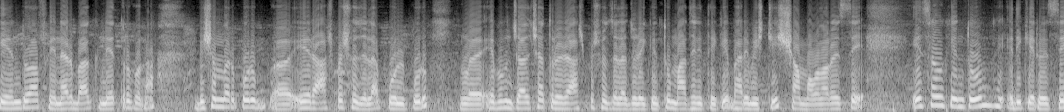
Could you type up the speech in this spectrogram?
কেন্দুয়া, ফেনারবাগ, নেত্রকোনা, বিশম্বরপুর এর আশপাশের জেলা ফুলপুর এবং জলছাত্রের আশপাশের জেলা জুড়ে কিন্তু মাঝারি থেকে ভারী বৃষ্টির সম্ভাবনা রয়েছে। এছাড়াও কিন্তু এদিকে রয়েছে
